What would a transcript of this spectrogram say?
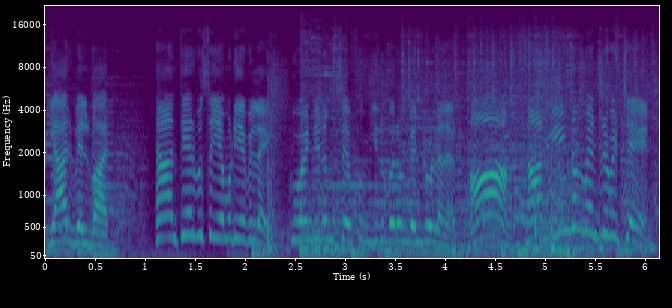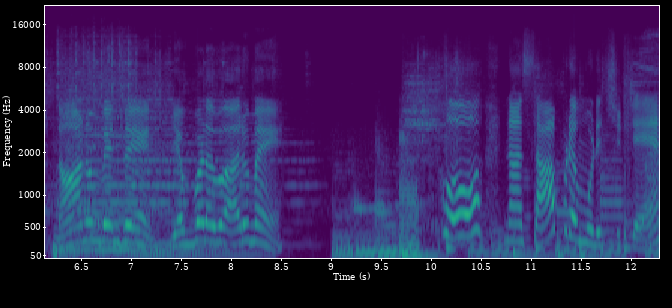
யார் வெல்வார்? நான் தேர்வு செய்ய முடியவில்லை. குவெண்டினும் செஃபும் இருவரும் வென்றுள்ளனர். ஆம் நான் மீண்டும் வென்று விட்டேன். நானும் வென்றேன். எவ்வளவு அருமை. ஓ நான் சாப்பிட முடிச்சிட்டேன்.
